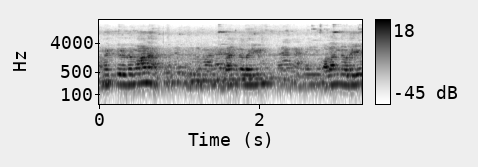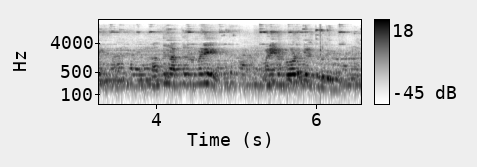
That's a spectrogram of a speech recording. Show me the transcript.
அனைத்து விதமான வளங்களையும் வளங்களையும் தந்து காத்திருக்கும்படி மணியன்போடு கேட்டுக்கொள்கிறேன்.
